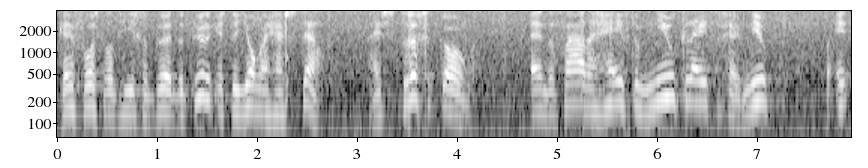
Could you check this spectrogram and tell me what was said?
Kun je je voorstellen wat hier gebeurt? Natuurlijk is de jongen hersteld. Hij is teruggekomen. En de vader heeft hem nieuw kleed gegeven. Nieuw, en,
